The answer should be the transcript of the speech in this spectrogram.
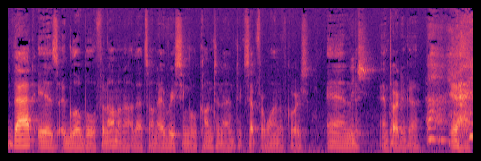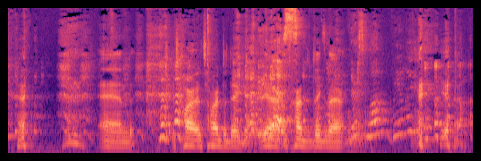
that is a global phenomenon. That's on every single continent except for one, of course, and Which? Antarctica. Oh. Yeah. and it's hard. It's hard to dig. Yeah, yes. it's hard to dig there. There's one, really. yeah.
